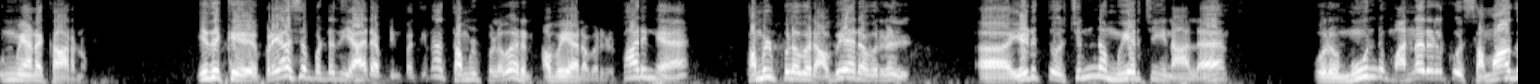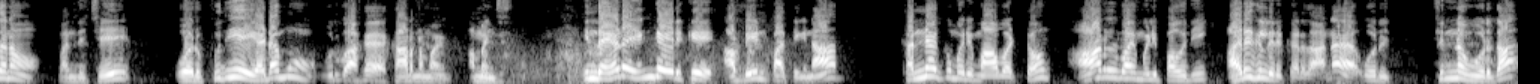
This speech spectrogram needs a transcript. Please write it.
உண்மையான காரணம். இதுக்கு பிரயாசப்பட்டது யார் அப்படின்னு பார்த்தீங்கன்னா தமிழ் புலவர் ஔவையார் அவர்கள். பாருங்க தமிழ் புலவர் ஔவையார் அவர்கள் எடுத்த ஒரு சின்ன முயற்சியினால ஒரு மூன்று மன்னர்களுக்கு ஒரு சமாதானம் வந்துச்சு. ஒரு புதிய இடமும் உருவாக காரணமா அமைஞ்சு இந்த இடம் எங்க இருக்கு அப்படின்னு பார்த்தீங்கன்னா கன்னியாகுமரி மாவட்டம் ஆரல்வாய்மொழி பகுதி அருகில் இருக்கிறதான ஒரு சின்ன ஊர் தான்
